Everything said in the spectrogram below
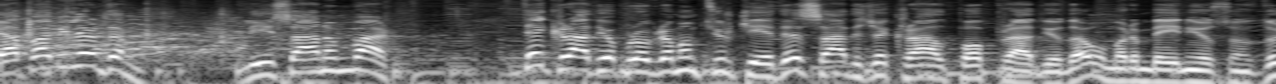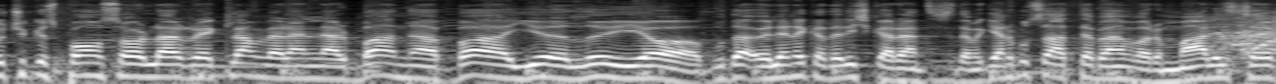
Yapabilirdim. Lisanım var. Tek radyo programım Türkiye'de sadece Kral Pop Radyo'da. Umarım beğeniyorsunuzdur. Çünkü sponsorlar, reklam verenler bana bayılıyor. Bu da ölene kadar iş garantisi demek. Yani bu saatte ben varım maalesef.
